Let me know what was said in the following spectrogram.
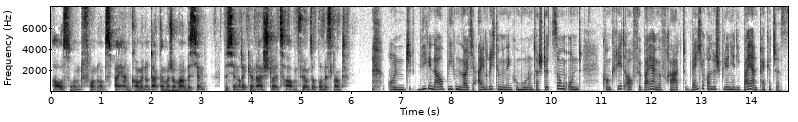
aus und von uns Bayern kommen. Und da kann man schon mal ein bisschen, bisschen Regionalstolz haben für unser Bundesland. Und wie genau bieten solche Einrichtungen den Kommunen Unterstützung und konkret auch für Bayern gefragt, welche Rolle spielen hier die Bayern-Packages?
